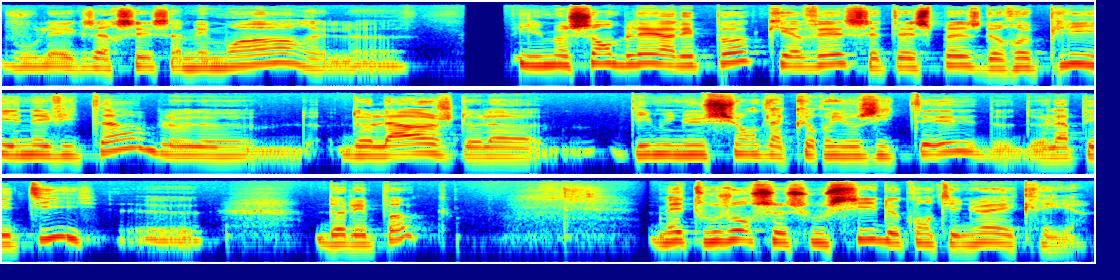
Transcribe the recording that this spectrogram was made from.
voulait exercer sa mémoire. Il me semblait à l'époque qu'il y avait cette espèce de repli inévitable de, l'âge de la, diminution de la curiosité, de, l'appétit euh, de l'époque, mais toujours ce souci de continuer à écrire.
